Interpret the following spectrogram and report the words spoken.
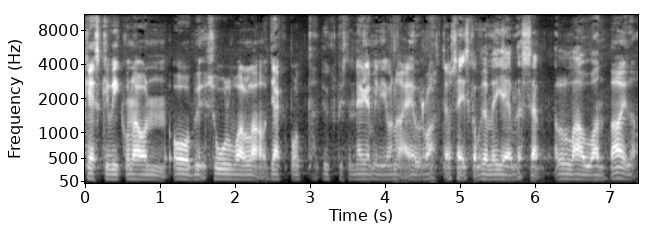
Keskiviikkona on Oby Sulvalla jackpot 1,4 miljoonaa euroa. Tämä on 75 Gävlessä lauantaina.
